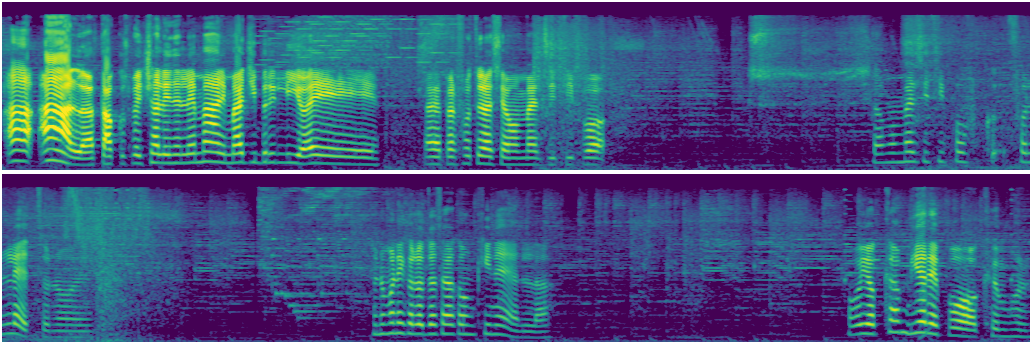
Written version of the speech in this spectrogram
Ah, ah l'attacco speciale nelle mani, Magi Brillio. E... Eh, per fortuna siamo mezzi tipo... Siamo mezzi tipo folletto noi. Meno male che l'ho data la conchinella. Voglio cambiare Pokémon.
